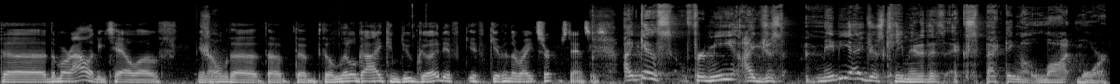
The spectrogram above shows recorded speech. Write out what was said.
the, the morality tale of, you know, the, the, the, the little guy can do good if, if given the right circumstances. I guess for me, I just, maybe I just came into this expecting a lot more,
